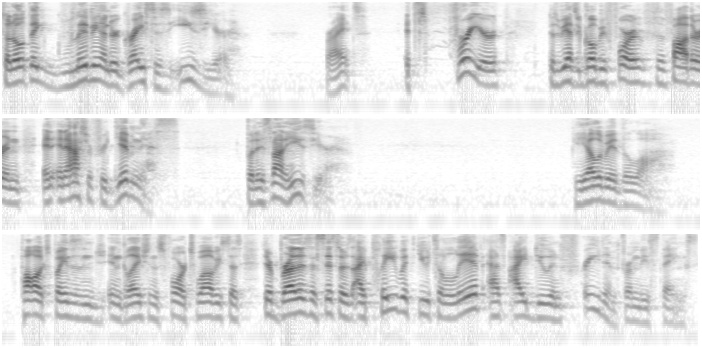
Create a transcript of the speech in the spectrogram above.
So don't think living under grace is easier, right? It's freer because we have to go before the Father and, and, and ask for forgiveness. But it's not easier. He elevated the law. Paul explains this in, in Galatians 4:12. He says, "Dear brothers and sisters, I plead with you to live as I do in freedom from these things.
